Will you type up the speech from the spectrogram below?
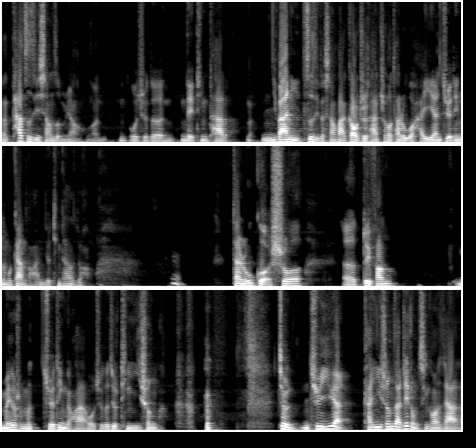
那、她自己想怎么样，啊、我觉得你得听她的。那你把你自己的想法告知他之后，他如果还依然决定那么干的话，你就听他的就好。嗯，但如果说呃对方没有什么决定的话，我觉得就听医生。就你去医院看医生，在这种情况下，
